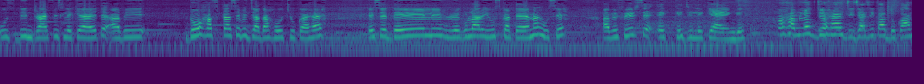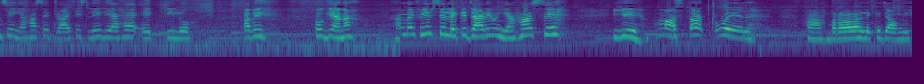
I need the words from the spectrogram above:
उस दिन ड्राई फ़िश लेके आए थे, अभी दो हफ़्ता से भी ज़्यादा हो चुका है। इसे डेली रेगुलर यूज़ करते हैं ना उसे। अभी फिर से एक के जी लेके आएँगे। तो हम लोग जो है जीजा जी का दुकान से यहाँ से ड्राई फ़िश ले लिया है एक किलो। अभी हो गया ना? हाँ। मैं फिर से लेके जा रही हूँ यहाँ से ये मस्टर्ड ऑयल हाँ बड़ा वाला लेके जाऊँगी।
